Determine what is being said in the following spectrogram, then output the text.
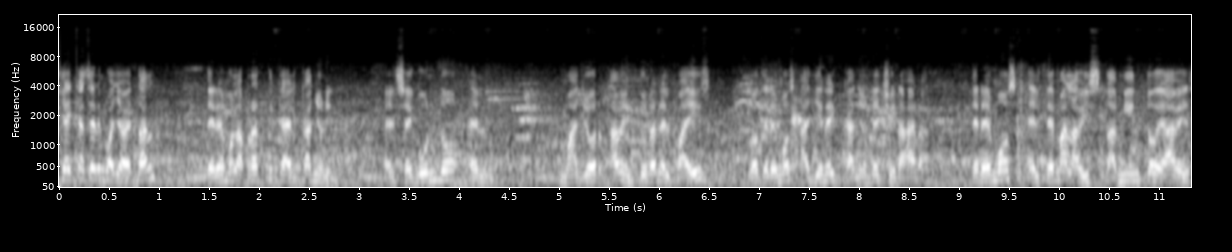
¿Qué hay que hacer en Guayabetal? Tenemos la práctica del cañoning. El segundo, el mayor aventura en el país, lo tenemos allí en el cañón de Chirajara. Tenemos el tema del avistamiento de aves.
